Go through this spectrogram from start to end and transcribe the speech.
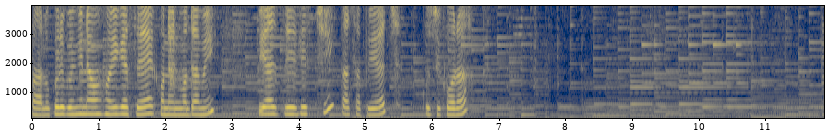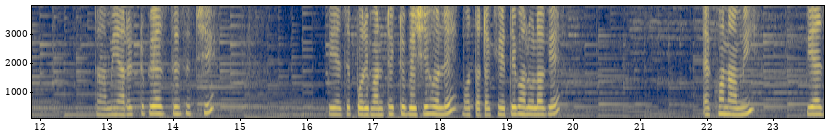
ভালো করে ভেঙে নেওয়া হয়ে গেছে। এখন এর মধ্যে আমি পেঁয়াজ দিয়ে দিচ্ছি, কাঁচা পেঁয়াজ, কুচি করা। তা আমি আর একটু পেঁয়াজ দিয়ে দিচ্ছি। পেঁয়াজের পরিমাণটা একটু বেশি হলে ভর্তাটা খেতে ভালো লাগে। এখন আমি পেঁয়াজ,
